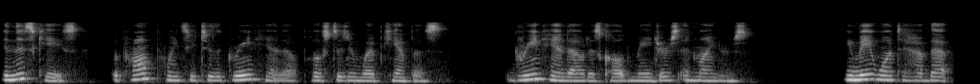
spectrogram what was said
In this case, the prompt points you to the green handout posted in Web Campus. The green handout is called Majors and Minors. You may want to have that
